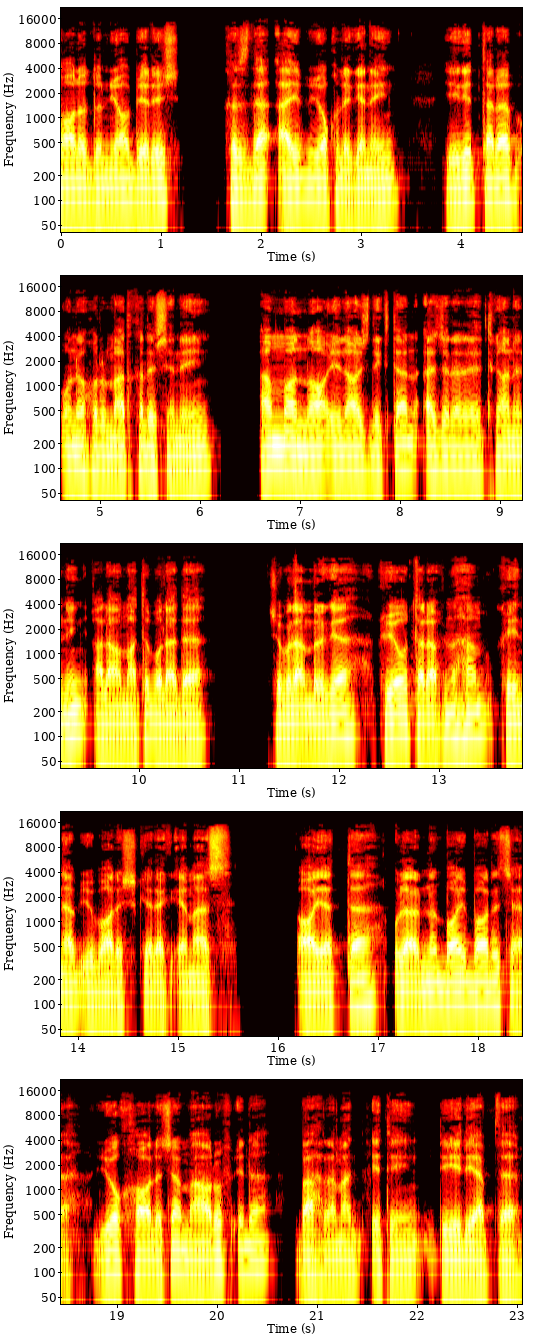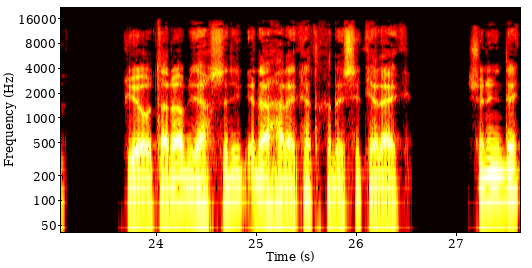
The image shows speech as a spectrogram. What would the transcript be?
molu dunyo berish qizda ayb yo'qligining yigit taraf uni hurmat qilishining ammo noilojlikdan ajralayotganining alomati bo'ladi. Shu bilan birga kuyov tarafni ham qiynab yuborish kerak emas. Oyatda ularni boy boricha yo'q holicha ma'ruf ila bahramand eting deyilyapti. Kuyov taraf yaxshilik ila harakat qilishi kerak. Shuningdek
